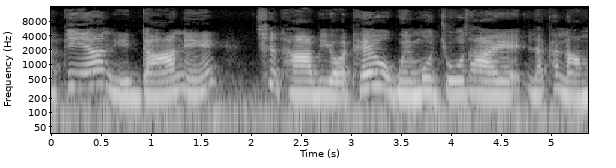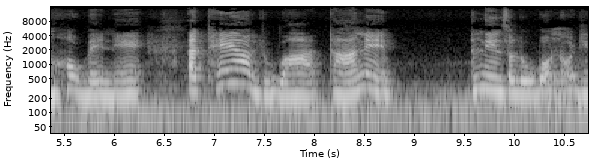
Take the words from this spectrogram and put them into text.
အပြင်ကနေဓာတ်နဲ့ချစ်ထားပြီးတော့အထဲကိုဝင်မှုစ조사ရဲ့လက္ခဏာမဟုတ်ဘဲနဲ့အထဲကလူကဓာတ်နဲ့အလင်းစလိုပေါ့နော်ဒီ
